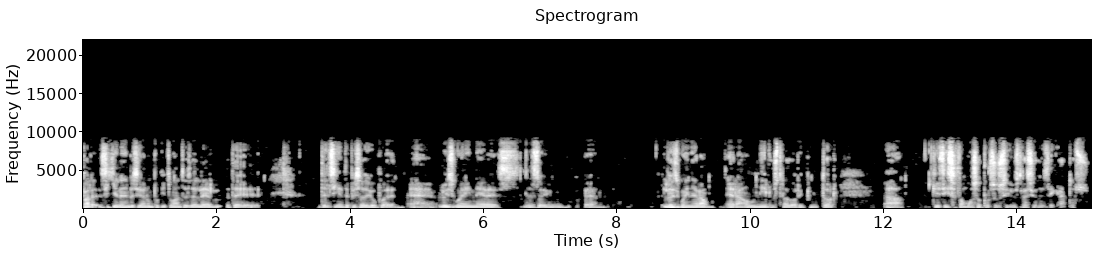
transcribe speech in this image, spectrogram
para, si quieren investigar un poquito antes de leer de, del siguiente episodio, pueden. Eh, Louis Wayne eres, les doy, Louis Wayne era, era un ilustrador y pintor ah, que se hizo famoso por sus ilustraciones de gatos.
